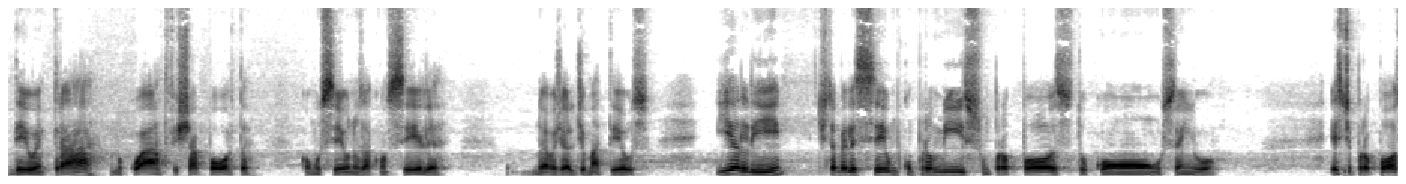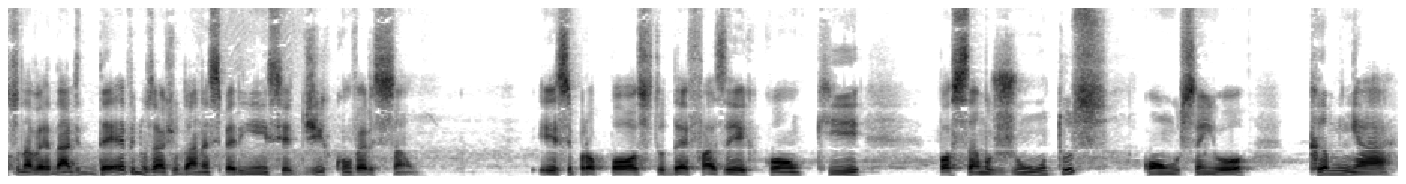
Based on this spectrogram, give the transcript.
de eu entrar no quarto, fechar a porta, como o Senhor nos aconselha no Evangelho de Mateus, e ali estabelecer um compromisso, um propósito com o Senhor. Este propósito, na verdade, deve nos ajudar na experiência de conversão. Esse propósito deve fazer com que possamos juntos com o Senhor caminhar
